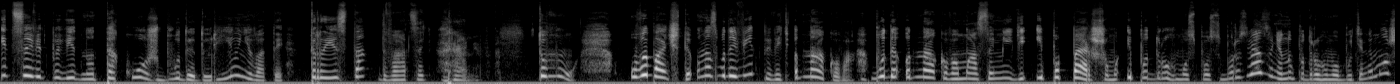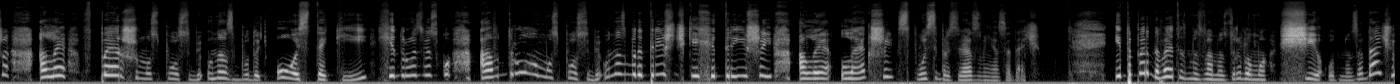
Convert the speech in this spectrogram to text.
І це, відповідно, також буде дорівнювати 320 грамів. Тому, ви бачите, у нас буде відповідь однакова. Буде однакова маса міді і по першому, і по другому способу розв'язування. Ну, по другому бути не може. Але в першому способі у нас будуть ось такий хід розв'язку, а в другому способі у нас буде трішечки хитріший, але легший спосіб розв'язування задач. І тепер давайте ми з вами зробимо ще одну задачу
